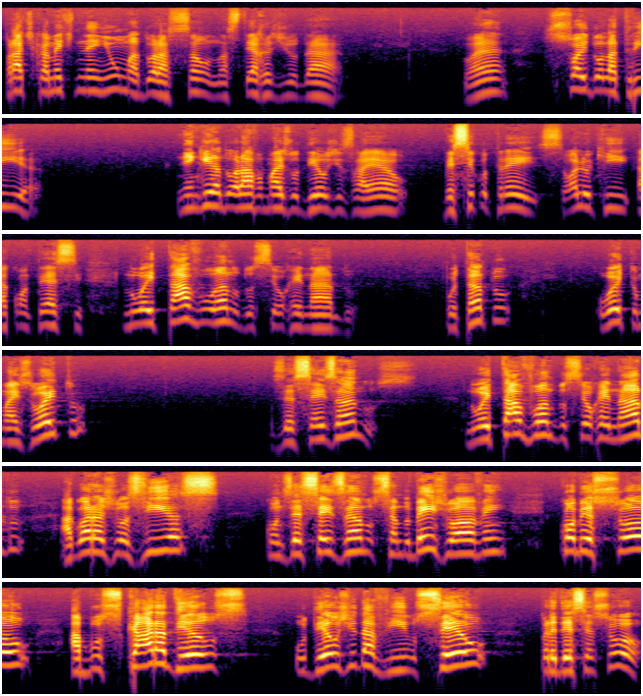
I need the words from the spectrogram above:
praticamente nenhuma adoração nas terras de Judá, não é? Só idolatria. Ninguém adorava mais o Deus de Israel. Versículo 3, olha o que acontece no oitavo ano do seu reinado. Portanto, 8 mais 8, 16 anos. No oitavo ano do seu reinado, agora Josias, com 16 anos, sendo bem jovem, começou a buscar a Deus, o Deus de Davi, o seu predecessor.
